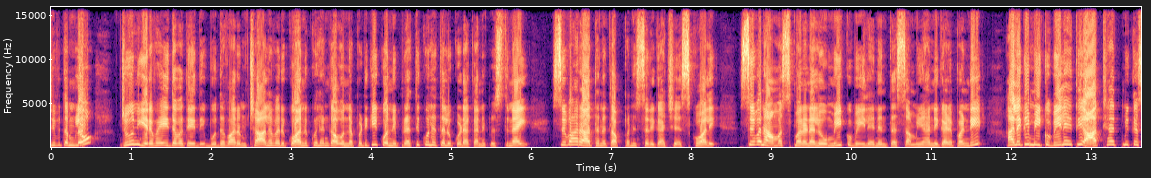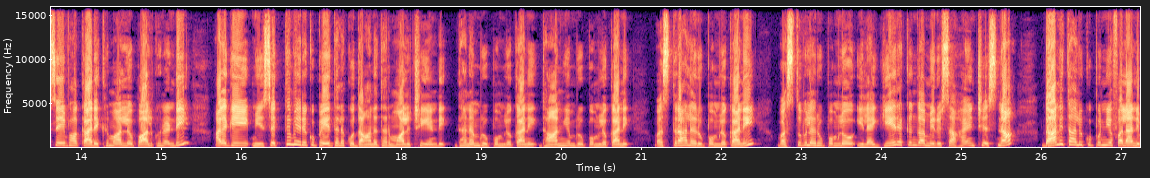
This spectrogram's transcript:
జీవితంలో జూన్ ఇరవై ఐదవ తేదీ బుధవారం చాలా వరకు అనుకూలంగా ఉన్నప్పటికీ కొన్ని ప్రతికూలతలు కూడా కనిపిస్తున్నాయి. శివారాధన తప్పనిసరిగా చేసుకోవాలి. శివనామస్మరణలో మీకు వీలైనంత సమయాన్ని గడపండి. అలాగే మీకు వీలైతే ఆధ్యాత్మిక సేవా కార్యక్రమాల్లో పాల్గొనండి. అలాగే మీ శక్తి మేరకు పేదలకు దాన ధర్మాలు చేయండి. ధనం రూపంలో కానీ ధాన్యం రూపంలో కానీ వస్త్రాల రూపంలో కానీ వస్తువుల రూపంలో ఇలా ఏ రకంగా మీరు సహాయం చేసినా దాని తాలూకు పుణ్యఫలాన్ని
